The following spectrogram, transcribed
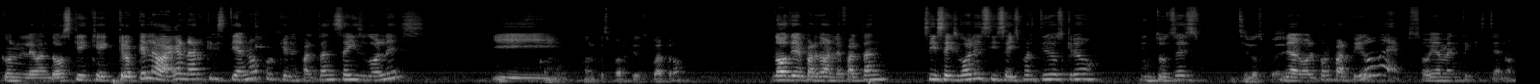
con Lewandowski, que creo que la va a ganar Cristiano porque le faltan seis goles y... ¿cómo- ¿cuántos partidos? ¿Cuatro? No, de, perdón, le faltan, sí, seis goles y seis partidos creo. Entonces, Sí los puede. de a gol por partido, eh, pues obviamente Cristiano.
